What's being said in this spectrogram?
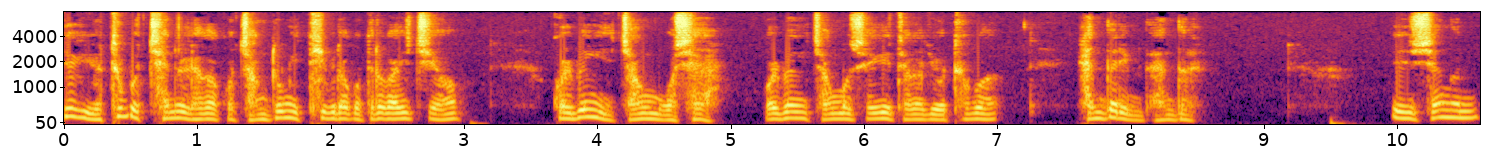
여기 유튜브 채널 해갖고 장동희 TV라고 들어가 있지요. 골뱅이 장모세, 골뱅이 장모세 이게 제가 유튜브 핸들입니다. 핸들. 인생은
